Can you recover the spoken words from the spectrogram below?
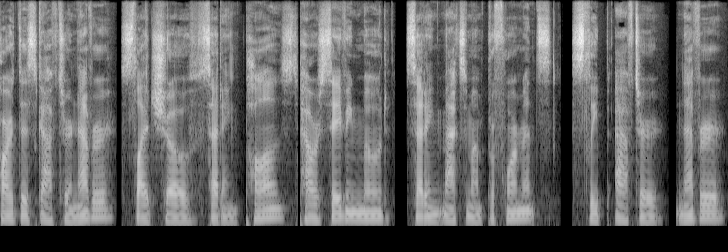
hard disk after never, slideshow setting paused, power saving mode, setting maximum performance, sleep after never,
